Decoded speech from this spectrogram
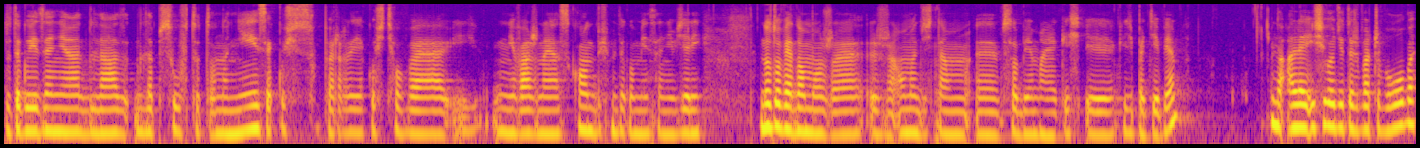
do tego jedzenia dla, dla psów, to to no nie jest jakoś super jakościowe i nieważne skąd byśmy tego mięsa nie wzięli, no to wiadomo, że, że ono gdzieś tam y, w sobie ma jakieś, y, jakieś badziewie. No ale jeśli chodzi też o wołowe,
